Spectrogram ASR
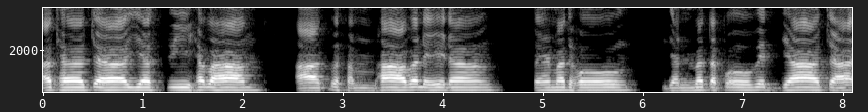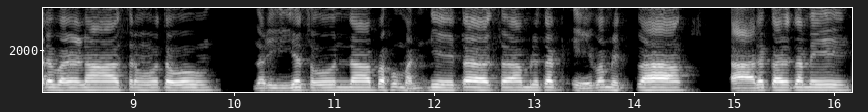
अथ च यस्वीहवाम आत्मसंभावन स्वयमधो जन्म तपो विद्याचार वर्णाश्रमतो नरीयसो न स मृतक एवं मृत्वा क्षारकर्दमे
